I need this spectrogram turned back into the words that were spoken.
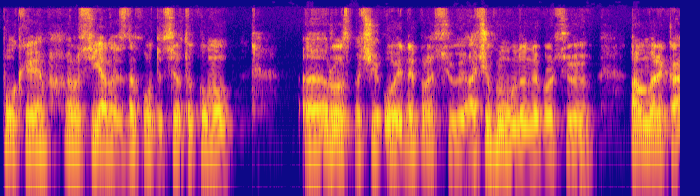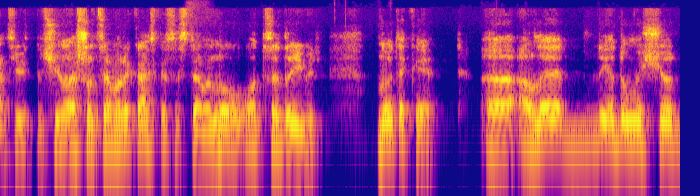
поки росіяни знаходяться в такому е, розпачі, ой, не працює. А чому воно не працює? А американці відключили. А що, це американська система? Ну, от це дають. Ну і таке. Е, Але я думаю, що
